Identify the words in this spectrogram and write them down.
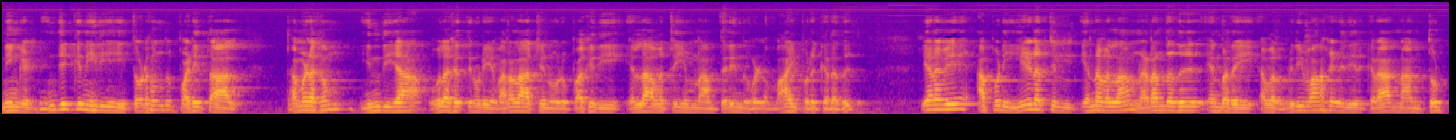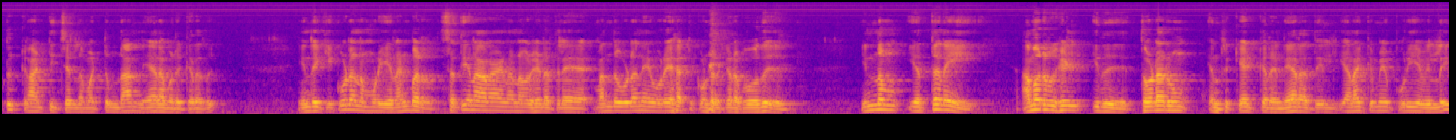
நீங்கள் நெஞ்சுக்கு நீதியை தொடர்ந்து படித்தால் தமிழகம் இந்தியா உலகத்தினுடைய வரலாற்றின் ஒரு பகுதி எல்லாவற்றையும் நாம் தெரிந்து கொள்ள வாய்ப்பு இருக்கிறது. எனவே அப்படி ஈழத்தில் என்னவெல்லாம் நடந்தது என்பதை அவர் விரிவாக எழுதியிருக்கிறார். நான் தொட்டு காட்டி செல்ல மட்டும்தான் நேரம் இருக்கிறது. இன்றைக்கு கூட நம்முடைய நண்பர் சத்யநாராயணன் அவர்களிடத்தில் வந்தவுடனே உரையாற்றி கொண்டிருக்கிற போது இன்னும் எத்தனை அமர்வுகள் இது தொடரும்? என்று கேட்கிற நேரத்தில் எனக்குமே புரியவில்லை.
